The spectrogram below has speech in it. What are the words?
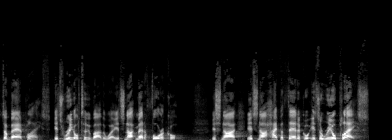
It's a bad place. It's real too, by the way. It's not metaphorical. It's not, it's not hypothetical. It's a real place.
